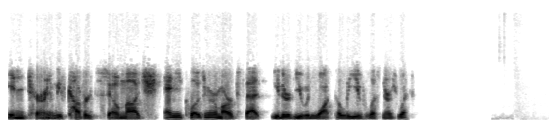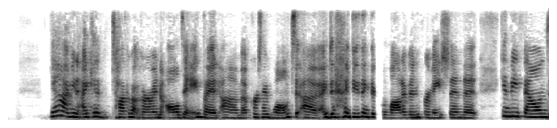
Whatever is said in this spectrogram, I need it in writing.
intern. And we've covered so much. Any closing remarks that either of you would want to leave listeners with? Yeah, I mean, I could talk about Garmin all day, but um, of course I won't. Uh, I, do, I, do, think there's a lot of information that can be found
